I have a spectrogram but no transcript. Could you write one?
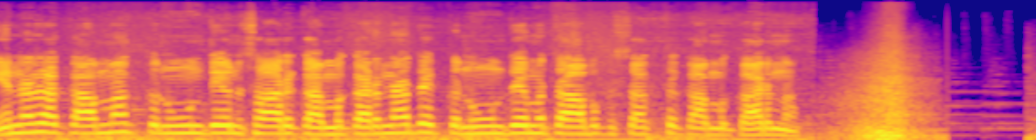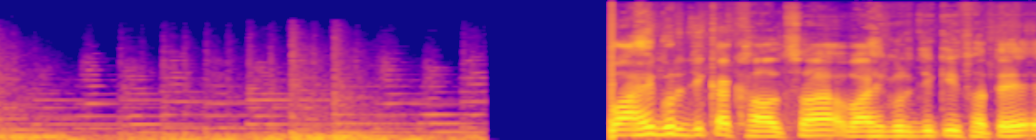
ਇਹਨਾਂ ਦਾ ਕੰਮ ਆ ਕਾਨੂੰਨ ਦੇ ਅਨੁਸਾਰ ਕੰਮ ਕਰਨਾ ਤੇ ਕਾਨੂੰਨ ਦੇ ਮੁਤਾਬਕ ਸਖਤ ਕੰਮ ਕਰਨ। ਵਾਹਿਗੁਰੂ ਜੀ ਕਾ ਖਾਲਸਾ ਵਾਹਿਗੁਰੂ ਜੀ ਕੀ ਫਤਿਹ।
